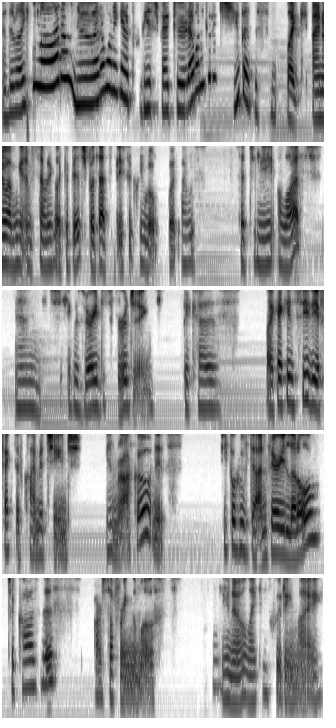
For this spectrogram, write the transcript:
And they're like, well, I don't know. I don't want to get a police record. I want to go to Cuba. This like I know I'm I'm sounding like a bitch, but that's basically what what I was said to me a lot, and it was very discouraging because like I can see the effects of climate change in Morocco, and it's people who've done very little to cause this are suffering the most. You know, like including my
